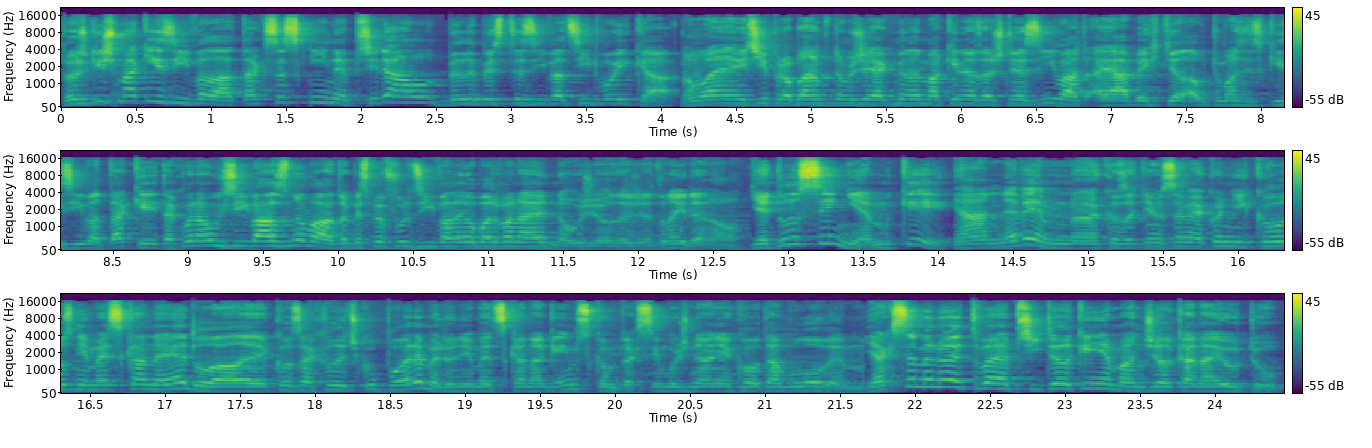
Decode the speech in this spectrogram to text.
Proč když Maki zívala, tak se s ní nepřidal? Byli byste zívací dvojka. No můj největší problém v tom, že jakmile Makina začne zívat a já bych chtěl automaticky zívat taky, tak ona už zívá znova, to bychom furt zívali oba dva najednou, že jo, takže to nejde no. Jedl jsi Němky? Já nevím, no jako zatím jsem jako nikoho z Německa nejedl, ale jako za chviličku pojedeme do Německa na Gamescom, tak si možná někoho tam ulovím. Jak se jmenuje tvoje přítelkyně manželka na YouTube?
